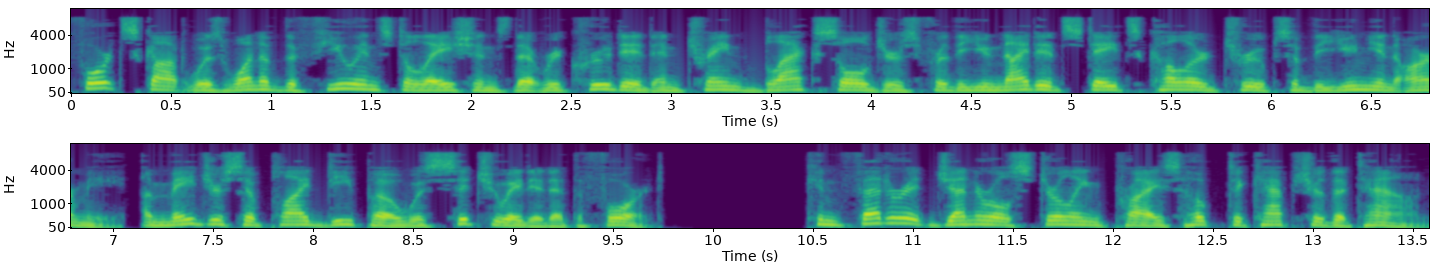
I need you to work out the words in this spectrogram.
Fort Scott was one of the few installations that recruited and trained black soldiers for the United States Colored Troops of the Union Army. A major supply depot was situated at the fort. Confederate General Sterling Price hoped to capture the town,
